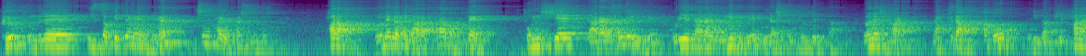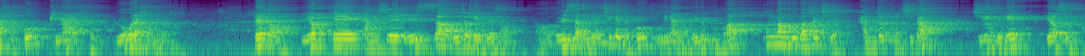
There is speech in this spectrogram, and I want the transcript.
그 분들에 있었기 때문에 우리는 친일파를 욕할 수 있는 거죠. 봐라, 너네가 이렇게 나라 팔아먹을 때 동시에 나라를 살리기 위해 우리나라의 독립을 위해 일하셨던 분들이 있다. 너네 정말 나쁘다 하고 우리가 비판할 수 있고 비난할 수 있고 욕을 할 수 있는 거죠. 그래서 이렇게 당시에 일사오적에 의해서 어, 일사늑약이 체결되고 우리나라의 외교부와 통감부가 설치되어 간접 통치가 진행되게 되었습니다.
